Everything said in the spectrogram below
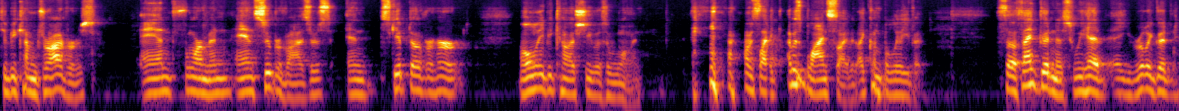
to become drivers and foremen and supervisors and skipped over her only because she was a woman. I was like, I was blindsided. I couldn't believe it. So thank goodness we had a really good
